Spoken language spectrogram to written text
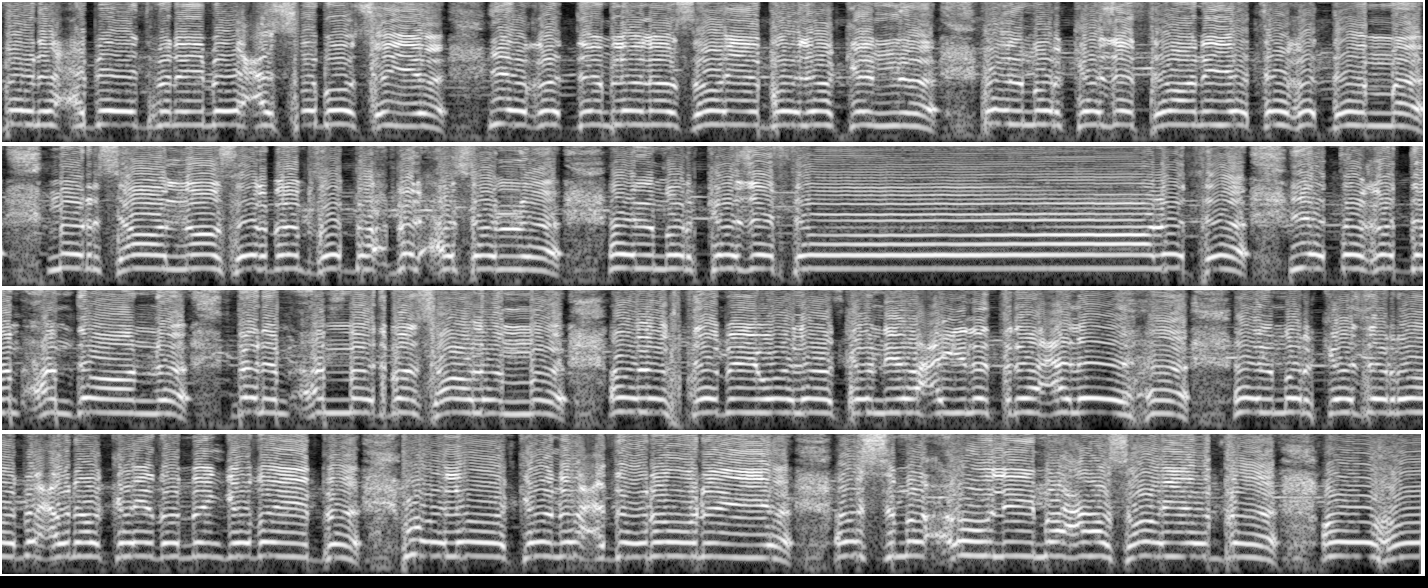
بن عبيد بن يميع السبوسي. يقدم لنا صايب ولكن في المركز الثاني يتقدم مرسال ناصر بن مصبح بن حسن. المركز الثالث يتقدم حمدان بن محمد بن سالم. الاختبي ولكن يا عيلتنا عليه. المركز الرابع هناك أيضا من قضيب. ولكن اعذروني اسمحوا لي مع صايب. اوه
